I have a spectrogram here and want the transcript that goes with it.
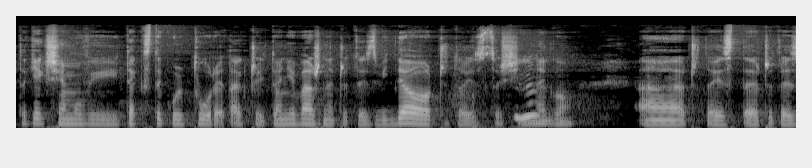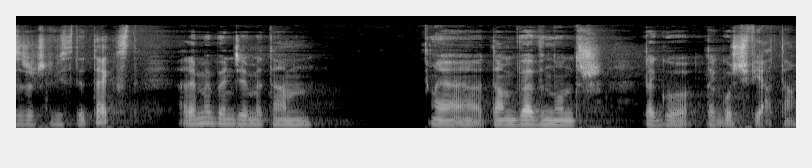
tak jak się mówi, teksty kultury, tak? czyli to nieważne, czy to jest wideo, czy to jest coś mhm. innego czy to jest, czy to jest rzeczywisty tekst, ale my będziemy tam, e, tam wewnątrz tego, tego świata.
